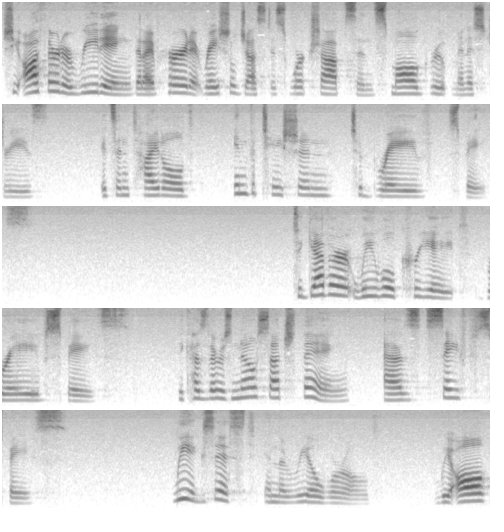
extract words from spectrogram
She authored a reading that I've heard at racial justice workshops and small group ministries. It's entitled Invitation to Brave Space. Together, we will create brave space because there's no such thing as safe space. We exist in the real world. We all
